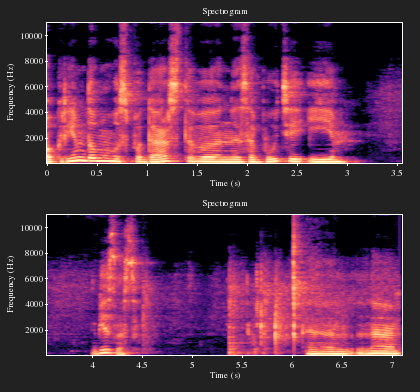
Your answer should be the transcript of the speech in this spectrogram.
Окрім домогосподарств, не забуті і бізнес. На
